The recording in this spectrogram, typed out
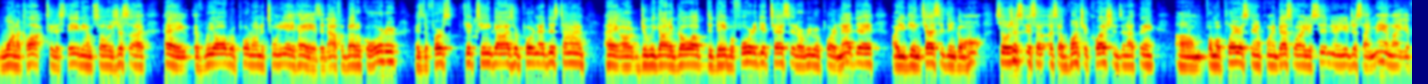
one o'clock to the stadium. So it's just like, hey, if we all report on the 28th, hey, is it alphabetical order? Is the first 15 guys reporting at this time? hey, or do we got to go up the day before to get tested? Are we reporting that day? Are you getting tested then go home? So it's just it's a it's a bunch of questions, and I think um, from a player standpoint, that's why you're sitting there. You're just like, man, like if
